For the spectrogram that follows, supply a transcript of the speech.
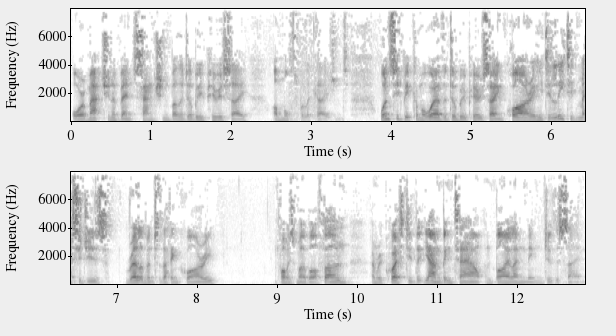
or a match and event sanctioned by the WPBSA on multiple occasions. Once he'd become aware of the WPBSA inquiry, he deleted messages relevant to that inquiry from his mobile phone and requested that Yan Bingtao and Bai Langning do the same.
